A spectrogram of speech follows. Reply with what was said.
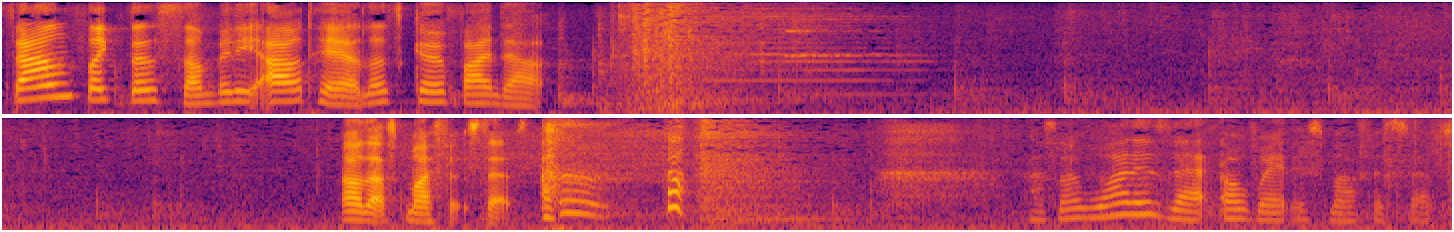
sounds like there's somebody out here. Let's go find out. Oh, that's my footsteps. I was like, what is that? Oh, wait, it's my footsteps.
